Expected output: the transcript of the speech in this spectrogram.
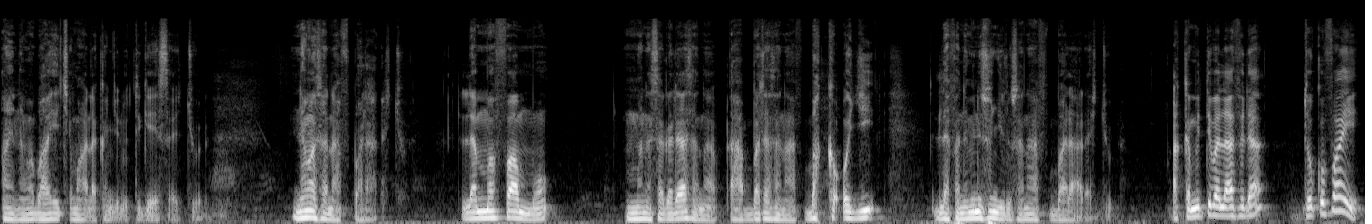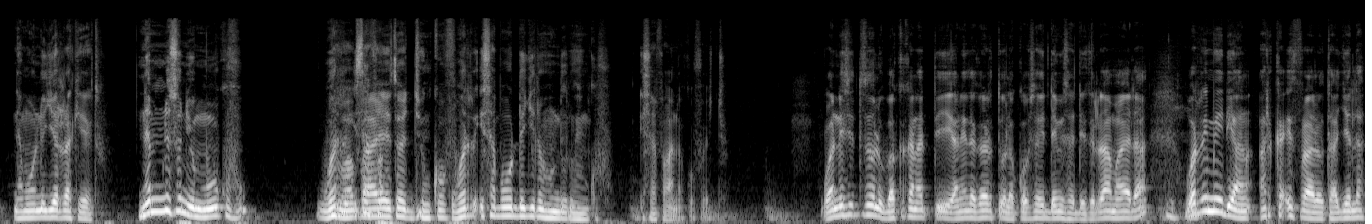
Ani nama baay'ee cimaadha kan jedhutti geessa jechuudha. Nama sanaaf balaadha jechuudha. Lammaffaa immoo mana sagadaa sanaaf dhaabbata sanaaf bakka hojii lafa namni sun jiru sanaaf balaadha jechuudha. Akkamitti balaa fidaa tokkoffaa namoonni jirra keetu. Namni sun yommuu kufu warri isa booddee jiran hundinuu hin kufu. Isa faana kufu jechuudha. Wanni sitti tolu bakka kanatti ani agartuu lakkoofsa 28 irraa maalidhaa warri miidiyaan harka Israa'elotaa jala.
